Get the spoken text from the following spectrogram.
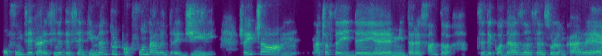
o funcție care ține de sentimentul profund al întregirii. Și aici um, această idee interesantă se decodează în sensul în care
